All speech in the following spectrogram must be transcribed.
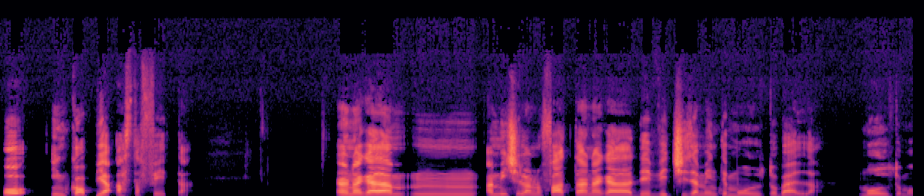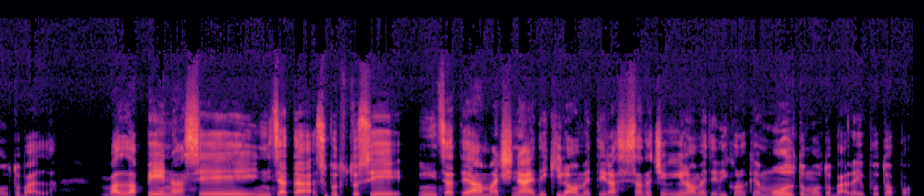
o in coppia a staffetta. È una gara, mh, mm, amici l'hanno fatta, una gara decisamente molto bella, molto molto bella. Vale la pena se iniziate, soprattutto se iniziate a macinare dei chilometri, la 65 km dicono che è molto molto bella. Io purtroppo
